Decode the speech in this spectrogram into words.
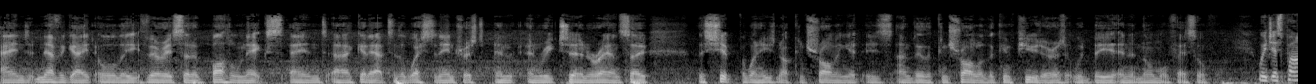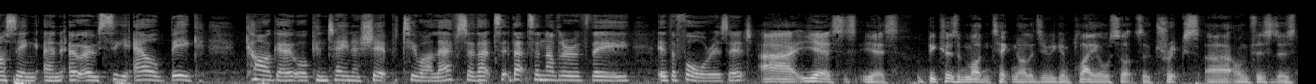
and navigate all the various sort of bottlenecks and uh, get out to the western interest and, and return around. So the ship, when he's not controlling it, is under the control of the computer as it would be in a normal vessel. We're just passing an OOCL big cargo or container ship to our left. So that's that's another of the the four, is it? Uh, yes, yes. Because of modern technology, we can play all sorts of tricks uh, on visitors.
